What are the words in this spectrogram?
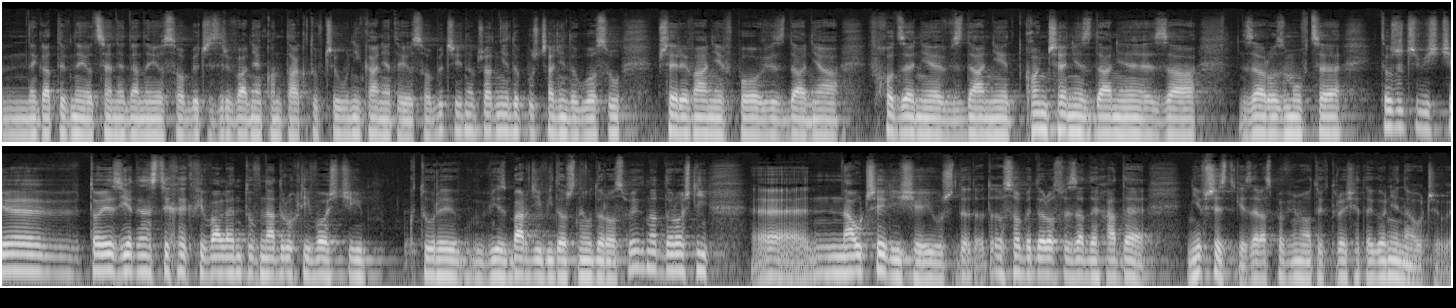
negatywnej oceny danej osoby, czy zrywania kontaktów, czy unikania tej osoby, czyli na przykład niedopuszczanie do głosu, przerywanie w połowie zdania, wchodzenie w zdanie, kończenie zdanie za, za rozmówcę. To rzeczywiście to jest jeden z tych ekwiwalentów nadruchliwości który jest bardziej widoczny u dorosłych, no dorośli e, nauczyli się już, do, do, osoby dorosłe z ADHD, nie wszystkie, zaraz powiemy o tych, które się tego nie nauczyły.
